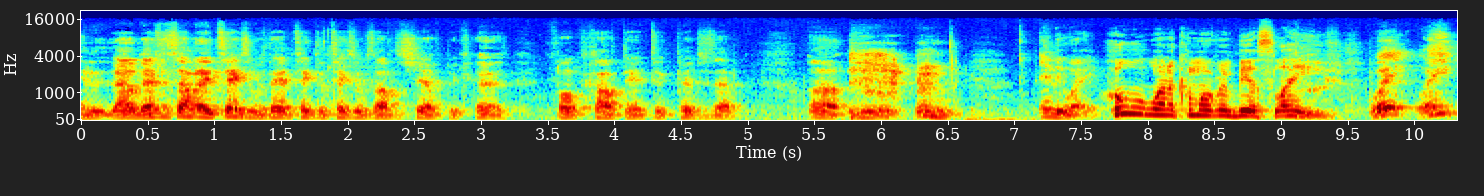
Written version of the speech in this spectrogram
And no, that's in some of their textbooks. They had to take the textbooks off the shelf because folks caught there and took pictures of it. Uh, anyway, Who would want to come over and be a slave? wait, wait.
